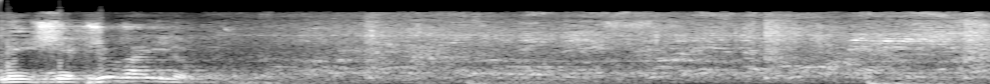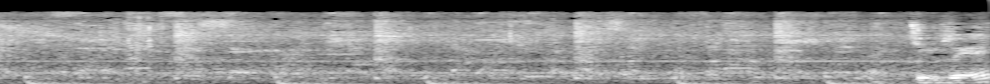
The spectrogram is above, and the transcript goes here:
Mięśnie brzucha i. Dziękuję.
